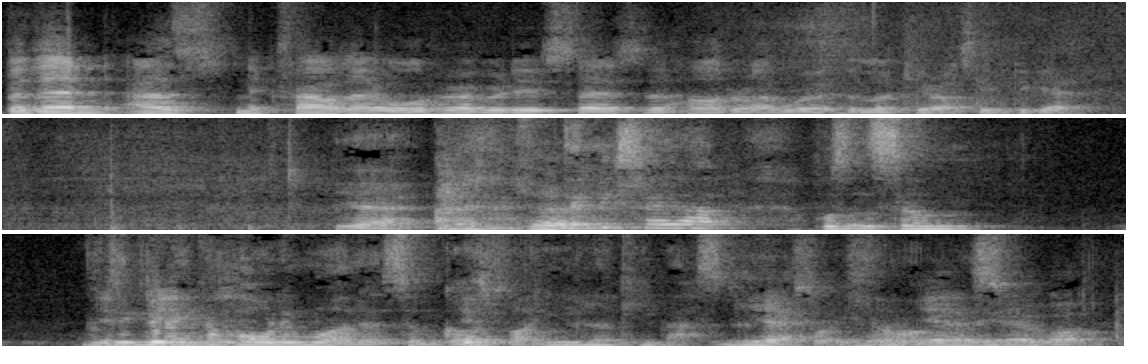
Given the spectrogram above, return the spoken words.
But then, as Nick Faldo or whoever it is says, the harder I work, the luckier I seem to get. Yeah. And, uh, Didn't he say that? Wasn't some? Did he been- make a hole in one? And some guys like, "You lucky bastard." yeah, like, you know what, yeah, know what?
